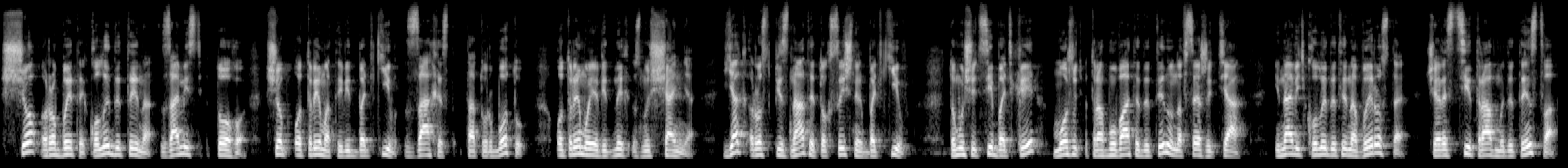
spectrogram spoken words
що робити, коли дитина замість того, щоб отримати від батьків захист та турботу, отримує від них знущання? Як розпізнати токсичних батьків? Тому що ці батьки можуть травмувати дитину на все життя. І навіть коли дитина виросте, через ці травми дитинства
